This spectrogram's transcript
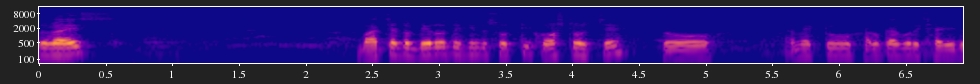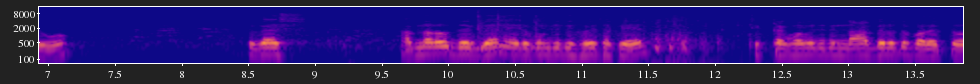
তো গাইস বাচ্চাটা বেরোতে কিন্তু সত্যি কষ্ট হচ্ছে, তো আমি একটু হালকা করে ছাড়িয়ে দেবো। তো গাইস আপনারাও দেখবেন এরকম যদি হয়ে থাকে, ঠিকঠাকভাবে যদি না বেরোতে পারে, তো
